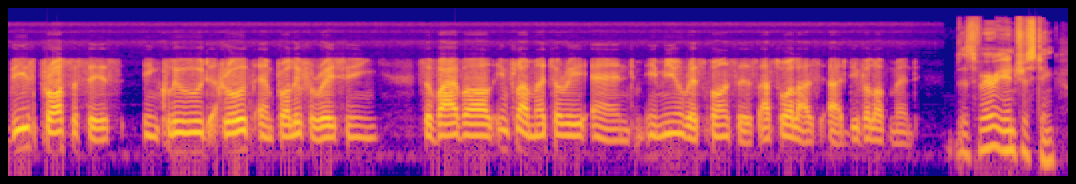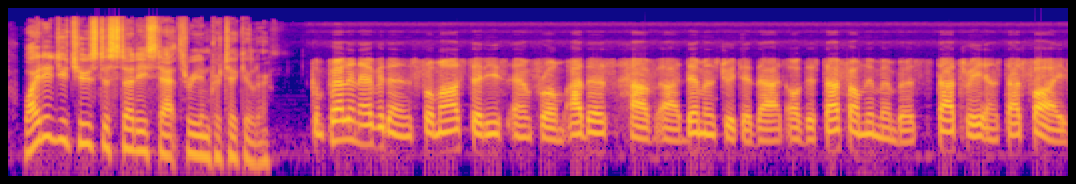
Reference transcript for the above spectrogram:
These processes include growth and proliferation, survival, inflammatory, and immune responses, as well as uh, development. That's very interesting. Why did you choose to study STAT3 in particular? Compelling evidence from our studies and from others have uh, demonstrated that of the STAT family members, STAT3 and STAT5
